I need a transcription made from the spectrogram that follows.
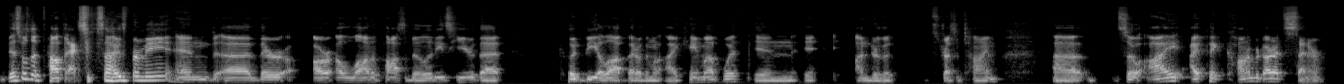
this was a tough exercise for me, and uh, there are a lot of possibilities here that could be a lot better than what I came up with in, in under the stress of time. Uh, so I I picked Connor Bedard at center.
